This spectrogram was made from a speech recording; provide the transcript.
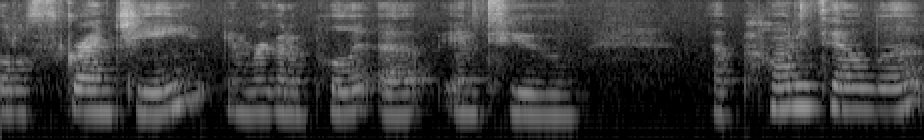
little scrunchie and we're going to pull it up into a ponytail look.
